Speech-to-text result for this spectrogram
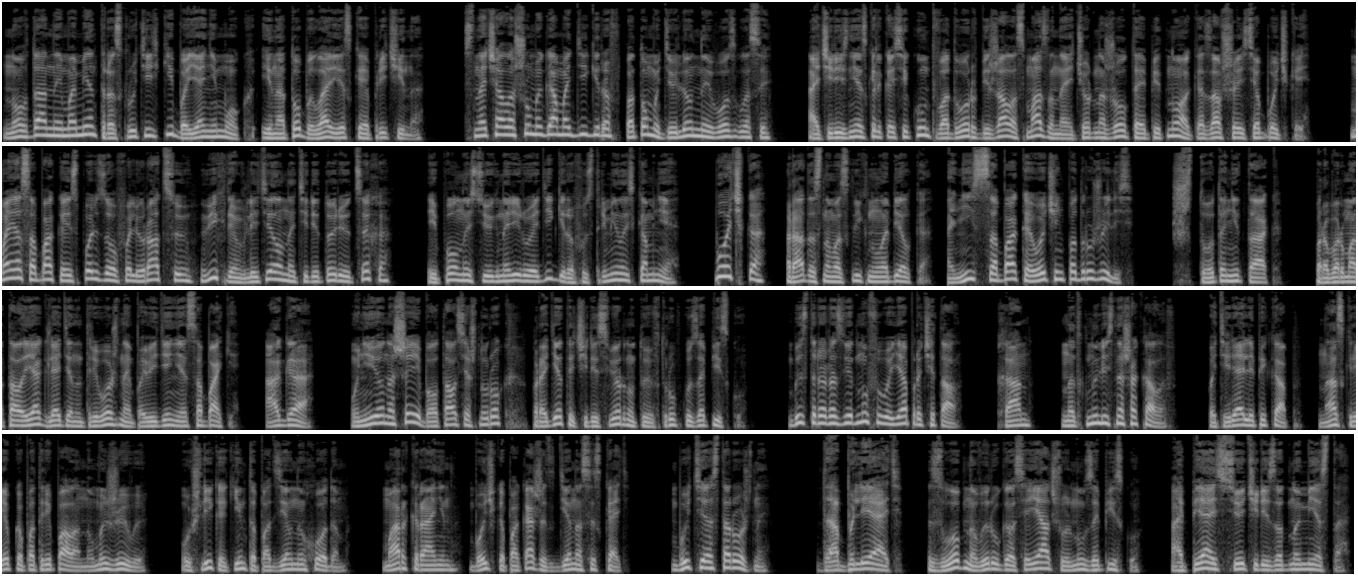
Но в данный момент раскрутить киба я не мог, и на то была веская причина. Сначала шум и гамма диггеров, потом удивленные возгласы а через несколько секунд во двор вбежало смазанное черно-желтое пятно, оказавшееся бочкой. Моя собака, использовав алюрацию, вихрем влетела на территорию цеха и, полностью игнорируя диггеров, устремилась ко мне. «Бочка!» — радостно воскликнула Белка. Они с собакой очень подружились. «Что-то не так», — пробормотал я, глядя на тревожное поведение собаки. «Ага». У нее на шее болтался шнурок, продетый через свернутую в трубку записку. Быстро развернув его, я прочитал. «Хан, Наткнулись на шакалов. Потеряли пикап. Нас крепко потрепало, но мы живы. Ушли каким-то подземным ходом. Марк ранен. Бочка покажет, где нас искать. Будьте осторожны. Да блять! Злобно выругался я, отшвырнув записку. Опять все через одно место.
